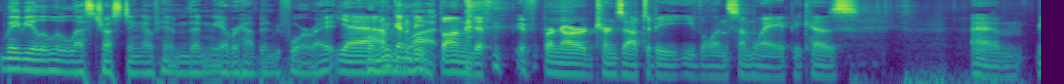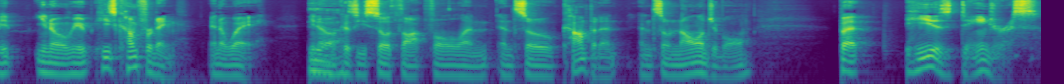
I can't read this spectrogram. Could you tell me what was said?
maybe a little less trusting of him than we ever have been before, right? Yeah, Well, I'm going to be bummed if if Bernard turns out to be evil in some way because, um, it, you know, he, he's comforting in a way, you know, because he's so thoughtful and and so competent and so knowledgeable, but he is dangerous.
